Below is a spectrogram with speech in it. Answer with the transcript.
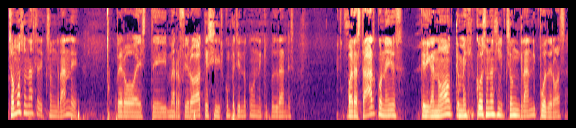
somos una selección grande. Pero este me refiero a que seguir compitiendo con equipos grandes. Para estar con ellos. Que digan, no, que México es una selección grande y poderosa.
